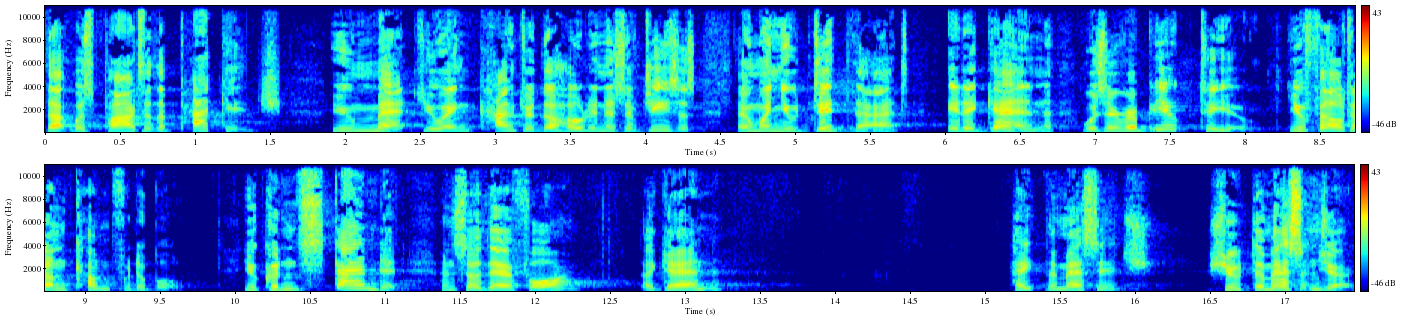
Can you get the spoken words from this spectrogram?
That was part of the package. You met, you encountered the holiness of Jesus. And when you did that, it again was a rebuke to you. You felt uncomfortable. You couldn't stand it. And so, therefore, again, hate the message, shoot the messenger.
